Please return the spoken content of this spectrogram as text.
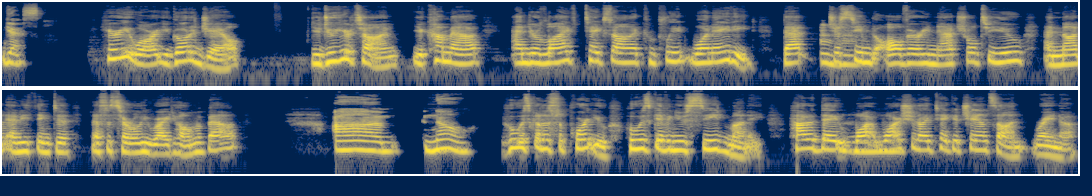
Yes. Here you are, you go to jail, you do your time, you come out, and your life takes on a complete 180. That mm-hmm. just seemed all very natural to you and not anything to necessarily write home about? Um, no. Who is going to support you? Who is giving you seed money? How did they mm-hmm. why why mm. should I take a chance on Raena?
